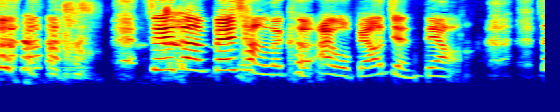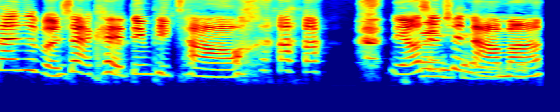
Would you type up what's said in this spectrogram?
这一段非常的可爱，我不要剪掉。在日本现在可以订披萨哦，你要先去拿吗？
